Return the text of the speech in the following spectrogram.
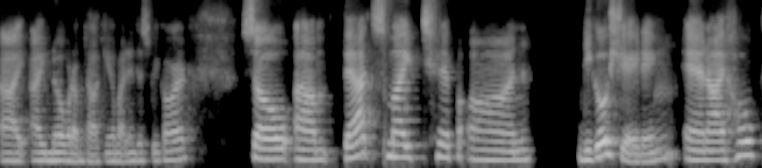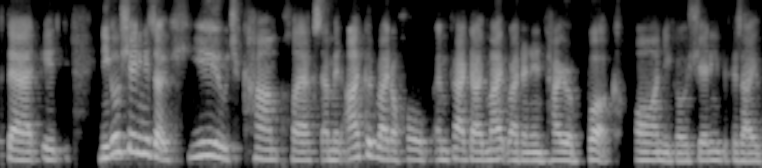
I I know what I'm talking about in this regard. So um, that's my tip on negotiating and i hope that it negotiating is a huge complex i mean i could write a whole in fact i might write an entire book on negotiating because i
